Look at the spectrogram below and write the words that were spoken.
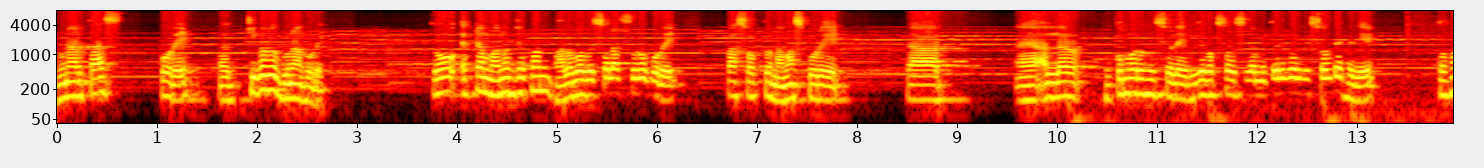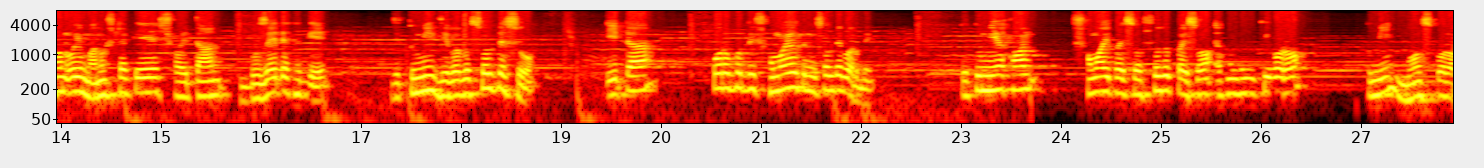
গুনার কাজ করে বা কীভাবে গুনাহ করে। তো একটা মানুষ যখন ভালোভাবে চলা শুরু করে, পাঁচ শক্ত নামাজ পড়ে, তার আল্লাহর হুকুমের চলে, হুজুর ইসলামের তৈরি চলতে থাকে, তখন ওই মানুষটাকে শয়তান বোঝাইতে থাকে যে তুমি যেভাবে চলতেছো, এটা পরবর্তী সময়েও তুমি চলতে পারবে। তো তুমি এখন সময় পাইছো, সুযোগ পাইছো, এখন তুমি কি করো? তুমি মজ করো,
